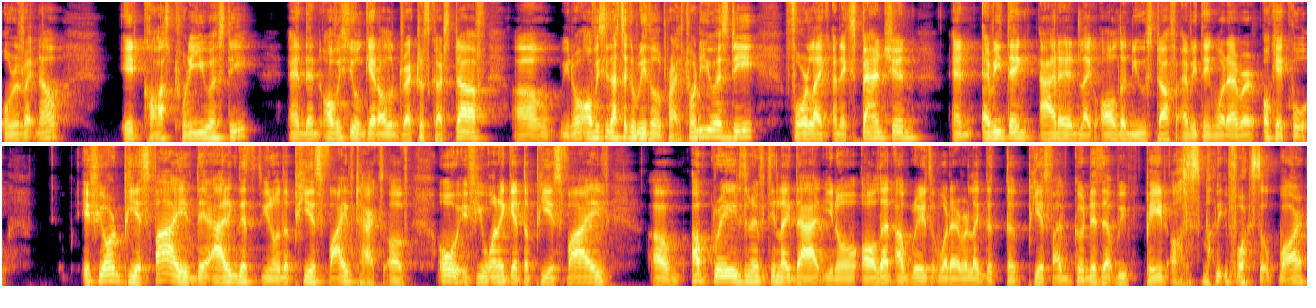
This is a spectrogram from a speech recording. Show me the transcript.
owners right now, it costs 20 USD. And then obviously you'll get all the director's cut stuff. Um, you know, obviously that's like a reasonable price. 20 USD for like an expansion and everything added, like all the new stuff, everything, whatever. Okay, cool. If you're on PS5, they're adding this, you know, the PS5 tax of, oh, if you want to get the PS5 um, upgrades and everything like that, you know, all that upgrades, whatever, like the, the PS5 goodness that we've paid all this money for so far,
